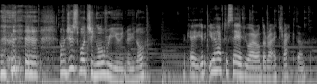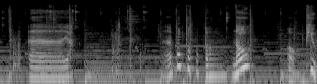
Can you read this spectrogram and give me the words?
I'm just watching over you, you know. You know? Okay, you, you have to say if you are on the right track then. Uh, yeah. Uh, bu- bu- bu- bum. No. Oh, pew.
